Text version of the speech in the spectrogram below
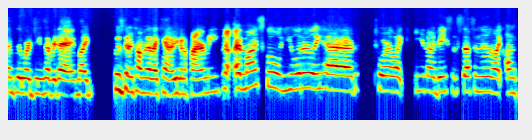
simply wear jeans every day. Like, who's gonna tell me that I can't? Are you gonna fire me? No, at my school, you literally had to wear like you know decent stuff, and then like on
